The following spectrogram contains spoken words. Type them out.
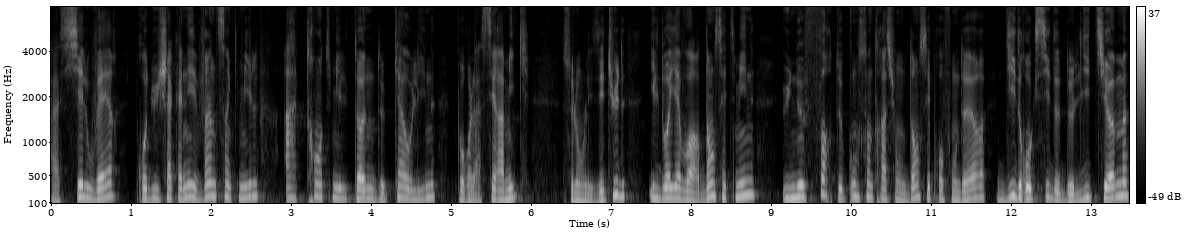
à ciel ouvert produit chaque année 25 000 à 30 000 tonnes de kaoline pour la céramique. Selon les études, il doit y avoir dans cette mine une forte concentration dans ses profondeurs d'hydroxyde de lithium.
